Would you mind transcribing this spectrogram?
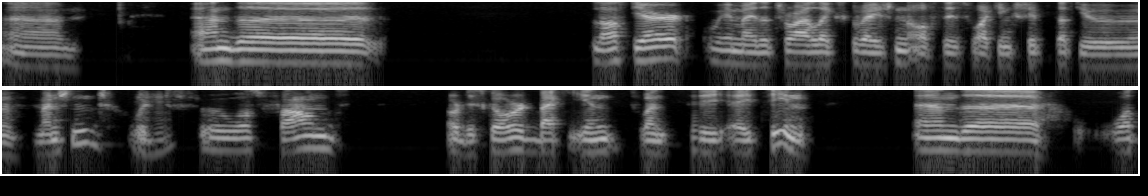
Um, and uh, last year we made a trial excavation of this Viking ship that you mentioned, which uh, was found or discovered back in 2018. And uh, what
